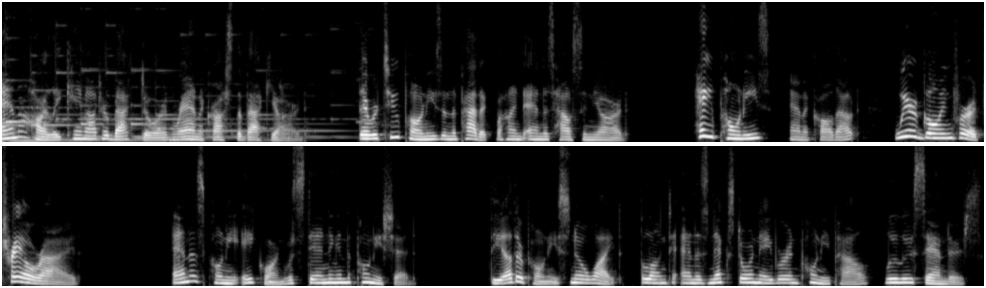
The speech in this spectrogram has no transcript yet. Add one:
Anna Harley came out her back door and ran across the backyard. There were two ponies in the paddock behind Anna's house and yard. Hey, ponies! Anna called out. We're going for a trail ride. Anna's pony Acorn was standing in the pony shed. The other pony, Snow White, belonged to Anna's next door neighbor and pony pal, Lulu Sanders.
